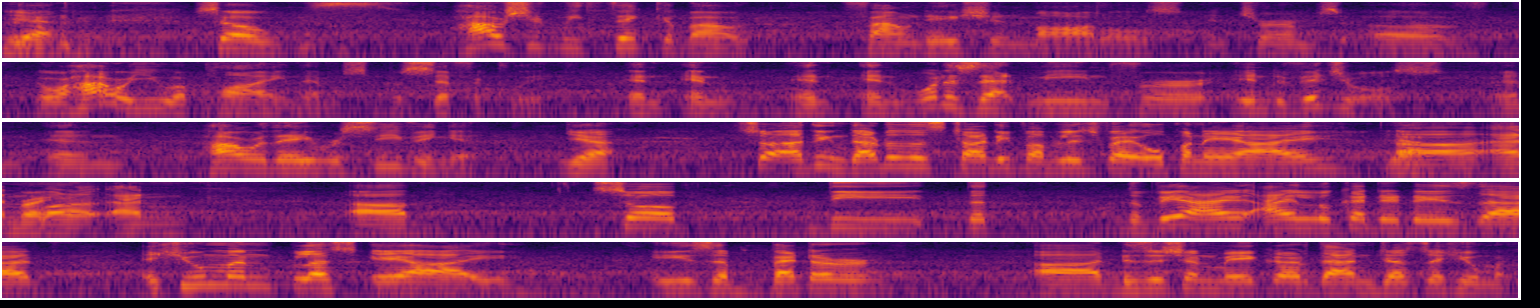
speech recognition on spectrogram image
yeah. So, how should we think about foundation models in terms of, or how are you applying them specifically? And, and, and, and what does that mean for individuals? And, and how are they receiving it? Yeah, so I think that was a study published by OpenAI, yeah, uh, and right. and uh, so the the the way I, I look at it is that a human plus AI is a better uh, decision maker than just a human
